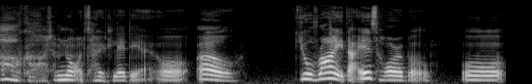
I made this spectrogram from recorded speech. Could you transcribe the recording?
"Oh God, I'm not a total idiot," or "Oh, you're right, that is horrible," or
